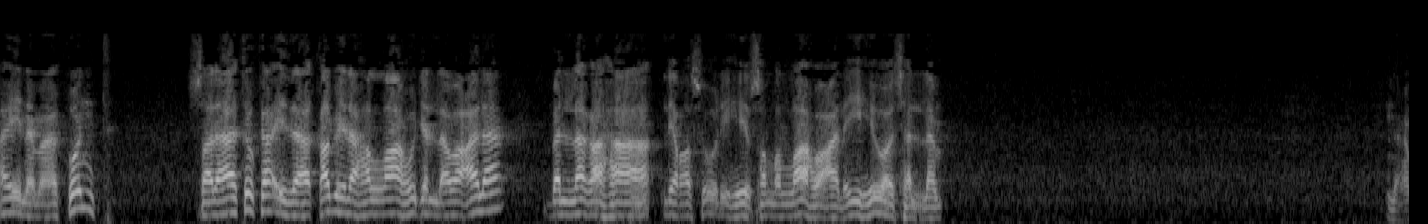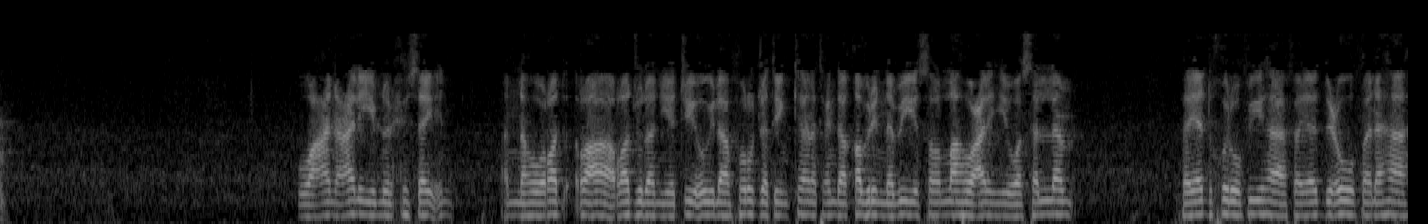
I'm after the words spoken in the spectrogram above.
أينما كنت صلاتك إذا قبلها الله جل وعلا بلغها لرسوله صلى الله عليه وسلم. نعم. وعن علي بن الحسين أنه رأى رجلا يجيء إلى فرجة كانت عند قبر النبي صلى الله عليه وسلم فيدخل فيها فيدعو فنهاه.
